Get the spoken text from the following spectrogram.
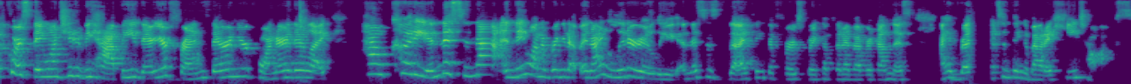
of course they want you to be happy. They're your friends. They're in your corner. They're like, how could he? And this and that, and they want to bring it up. And I literally, and this is the, I think the first breakup that I've ever done this. I had read something about a he talks,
